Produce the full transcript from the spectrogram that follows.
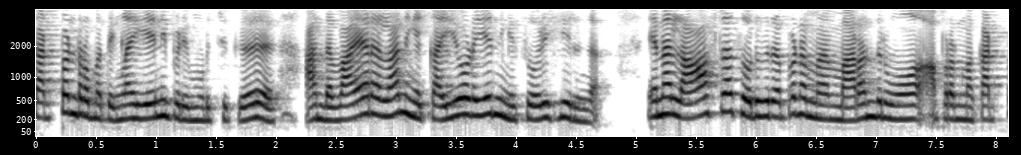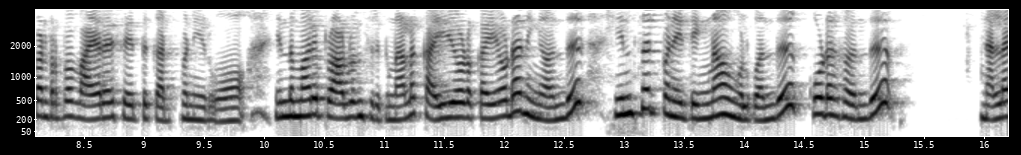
கட் பண்ணுறோம் பார்த்தீங்களா ஏணிப்படி முடிச்சுக்கு அந்த வயரெல்லாம் நீங்கள் கையோடையே நீங்கள் சொருகிருங்க. ஏன்னா லாஸ்ட்டாக சொருகிறப்ப நம்ம மறந்துடுவோம் அப்புறம் நம்ம கட் பண்ணுறப்ப வயரை சேர்த்து கட் பண்ணிடுவோம் இந்த மாதிரி ப்ராப்ளம்ஸ் இருக்கனால கையோட கையோட நீங்கள் வந்து இன்சர்ட் பண்ணிட்டீங்கன்னா உங்களுக்கு வந்து கூட வந்து நல்லா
